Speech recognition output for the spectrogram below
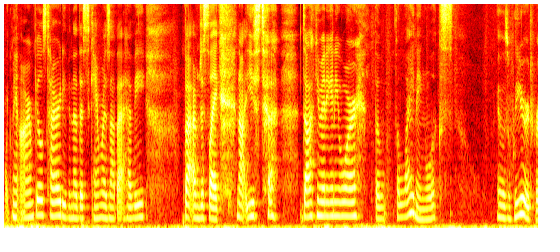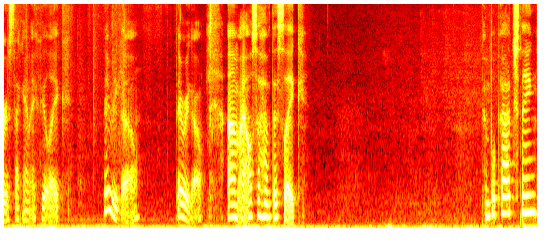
Like my arm feels tired even though this camera is not that heavy. But I'm just like not used to documenting anymore. The the lighting looks it was weird for a second, I feel like. There we go. There we go. Um, I also have this like pimple patch thing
